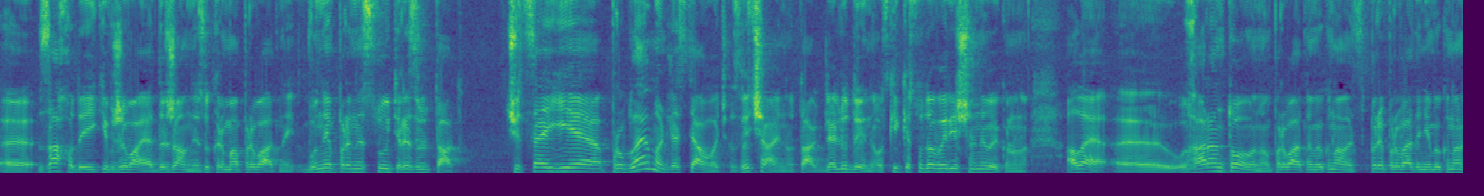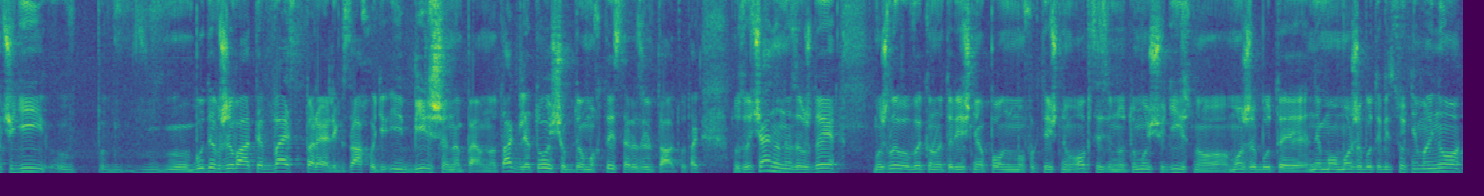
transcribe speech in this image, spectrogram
е, заходи, які вживає державний, зокрема приватний, вони принесуть результат. Чи це є проблема для стягувача? Звичайно, так, для людини, оскільки судове рішення не виконано. Але е, гарантовано приватний виконавець при проведенні виконавчих дій буде вживати весь перелік заходів і більше, напевно, так, для того, щоб домогтися результату. Так? Ну, звичайно, не завжди можливо виконати рішення в повному фактичному обсязі, ну тому що дійсно може бути не може бути відсутнє майно,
